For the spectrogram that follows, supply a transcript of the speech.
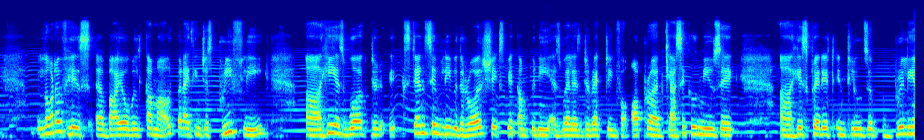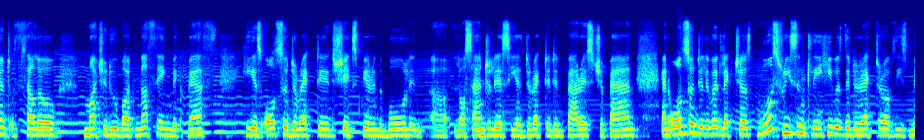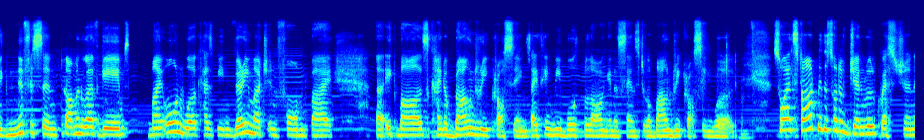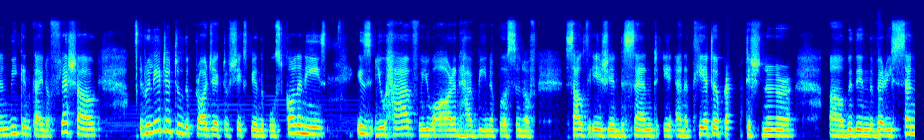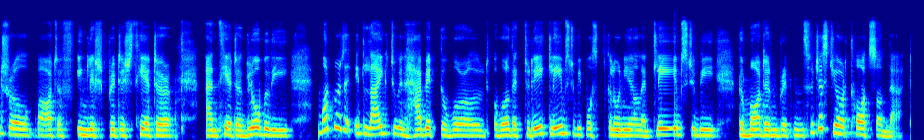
A lot of his uh, bio will come out, but I think just briefly, uh, he has worked extensively with the Royal Shakespeare Company as well as directing for opera and classical music. Uh, his credit includes a brilliant Othello, Much Ado About Nothing, Macbeth. He has also directed Shakespeare in the Bowl in uh, Los Angeles. He has directed in Paris, Japan, and also delivered lectures. Most recently, he was the director of these magnificent Commonwealth Games. My own work has been very much informed by uh, Iqbal's kind of boundary crossings. I think we both belong, in a sense, to a boundary crossing world. So I'll start with a sort of general question, and we can kind of flesh out related to the project of Shakespeare in the post colonies. Is you have, you are, and have been a person of South Asian descent and a theater practitioner uh, within the very central part of English British theatre and theatre globally. What was it like to inhabit the world, a world that today claims to be post colonial and claims to be the modern Britain? So, just your thoughts on that.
